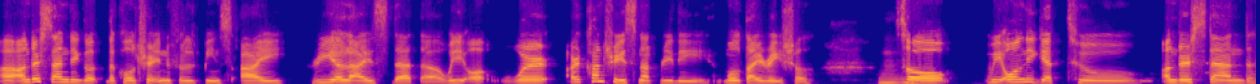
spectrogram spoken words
uh, understanding the culture in the Philippines, I realized that uh, we uh, we're, our country is not really multiracial. Mm, mm, So we only get to understand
